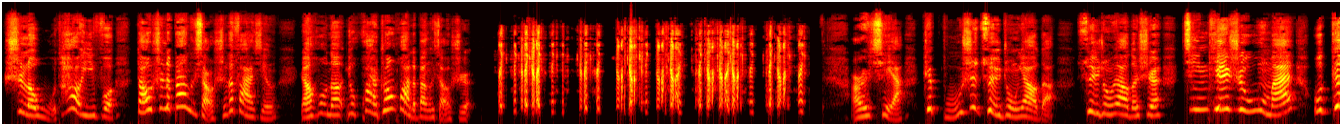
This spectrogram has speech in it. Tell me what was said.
试了五套衣服，捯饬了半个小时的发型，然后呢又化妆化了半个小时。而且呀，这不是最重要的，最重要的是今天是雾霾，我根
